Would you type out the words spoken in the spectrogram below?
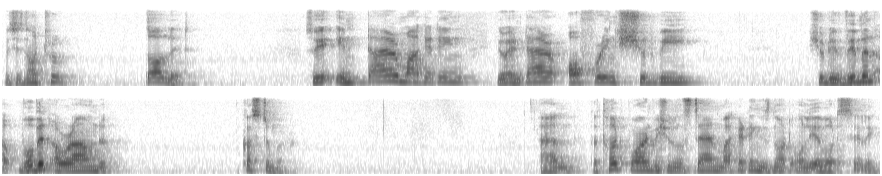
which is not true. Solve it. So your entire marketing, your entire offering should be should be woven, woven around customer. And the third point we should understand marketing is not only about selling.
